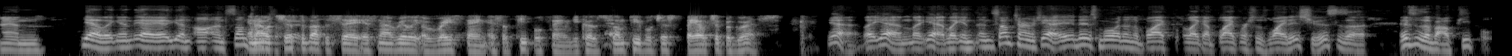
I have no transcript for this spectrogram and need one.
And yeah, like and yeah, yeah and, uh, and sometimes and I was just about to say it's not really a race thing; it's a people thing because some people just fail to progress. Yeah, like yeah, and like yeah, like in, in some terms, yeah, it is more than a black like a black versus white issue. This is a this is about people.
